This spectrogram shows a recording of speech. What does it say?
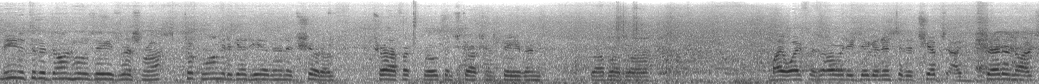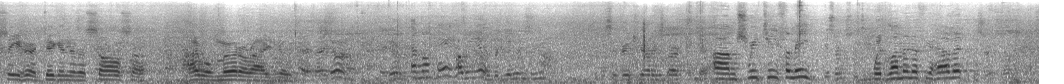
Made it to the Don Jose's restaurant. Took longer to get here than it should have. Traffic, road construction, paving, blah blah blah. My wife is already digging into the chips. I better not see her dig into the salsa. I will murderize you. How you doing? How you doing? I'm okay. How are you? Pretty good news for you. This is patriotic star. Yes, Um, sweet tea for me Yes, sir. Sweet tea. with lemon if you have it. Yes, sir.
